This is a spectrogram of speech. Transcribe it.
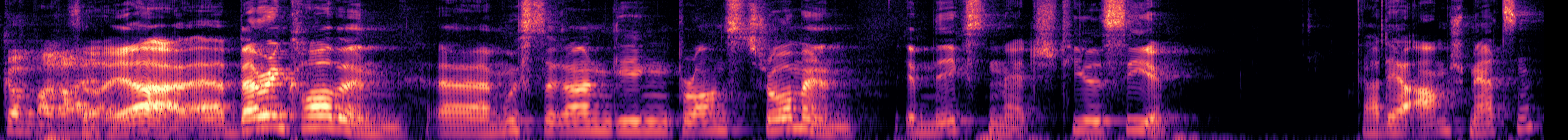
Komm mal rein. So, ja, äh, Baron Corbin äh, musste ran gegen Braun Strowman im nächsten Match, TLC. Da hat er Armschmerzen.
